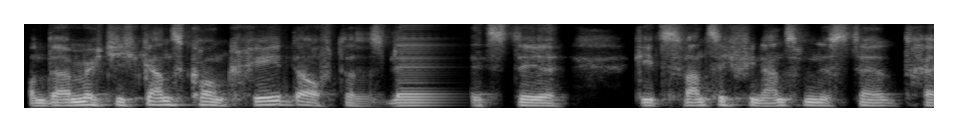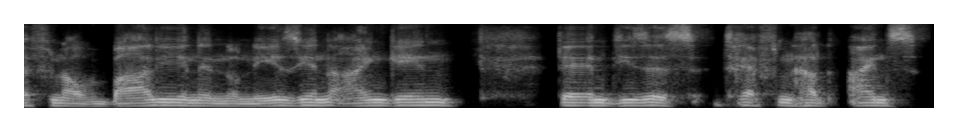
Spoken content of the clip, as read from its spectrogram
Und da möchte ich ganz konkret auf das letzte G20-Finanzministertreffen auf Bali in Indonesien eingehen, denn dieses Treffen hat eins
